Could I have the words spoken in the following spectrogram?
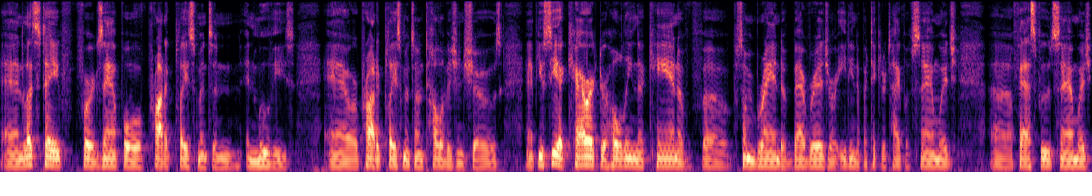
And let's take, for example, product placements in, in movies or product placements on television shows. And if you see a character holding a can of uh, some brand of beverage or eating a particular type of sandwich, uh, fast food sandwich,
